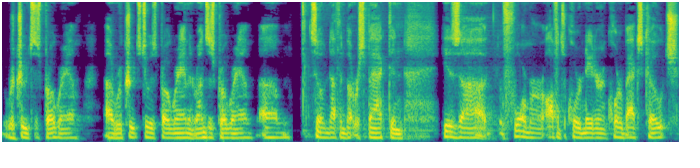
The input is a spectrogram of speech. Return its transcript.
recruits his program, uh, recruits to his program and runs his program. Um, so nothing but respect and his uh, former offensive coordinator and quarterbacks coach,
